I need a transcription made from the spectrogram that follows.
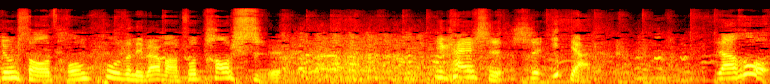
用手从裤子里边往出掏屎。一开始是一点儿，然后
